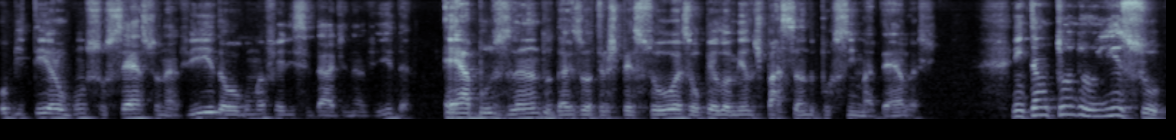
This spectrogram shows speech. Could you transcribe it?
obter algum sucesso na vida ou alguma felicidade na vida é abusando das outras pessoas, ou pelo menos passando por cima delas. Então, tudo isso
